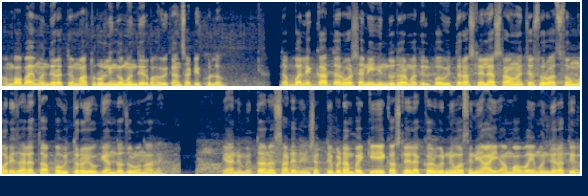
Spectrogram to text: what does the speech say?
अंबाबाई मंदिरातील मातृलिंग मंदिर भाविकांसाठी खुलं. तब्बल एकाहत्तर वर्षांनी हिंदू धर्मातील पवित्र असलेल्या श्रावणाची सुरुवात सोमवारी झाल्याचा पवित्र योग यंदा जुळून आला या निमित्तानं साडेतीन शक्तिपीठांपैकी एक असलेल्या करवीर निवासिनी आई अंबाबाई मंदिरातील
